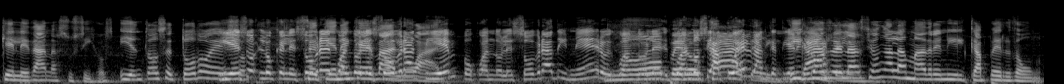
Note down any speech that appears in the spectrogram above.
que le dan a sus hijos. Y entonces todo eso. Y eso lo que le sobra es cuando le sobra tiempo, cuando le sobra dinero y cuando, se acuerdan que tiene Y con relación a la madre Nilka, perdón,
